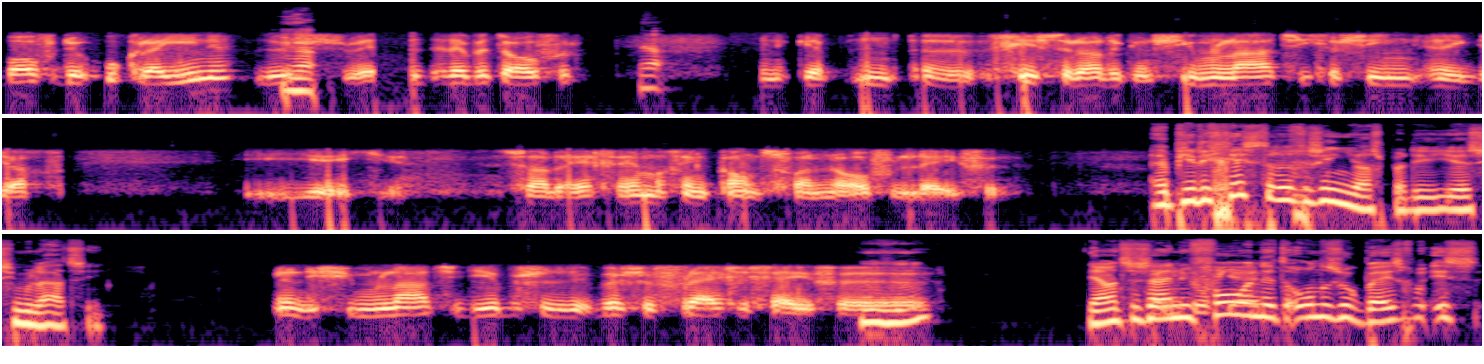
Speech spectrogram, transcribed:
Boven, de Oekraïne, dus Ja. we- daar hebben we het over. Ja. En ik heb, eh, gisteren had ik een simulatie gezien en ik dacht, jeetje, ze hadden echt helemaal geen kans van overleven. Heb je die gisteren gezien, Jasper, die eh, simulatie? En die simulatie, die hebben ze, hebben ze vrijgegeven. Mhm. Ja, want ze zijn nu vol in dit onderzoek bezig. Is,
